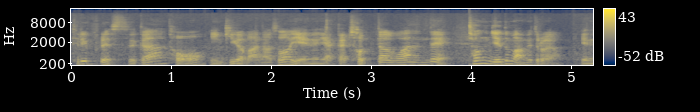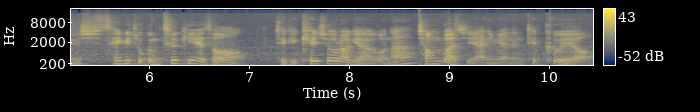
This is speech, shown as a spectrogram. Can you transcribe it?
트리플 S가 더 인기가 많아서 얘는 약간 졌다고 하는데 저는 얘도 마음에 들어요. 얘는 시- 색이 조금 특이해서 되게 캐주얼하게 하거나 청바지 아니면 테크웨어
